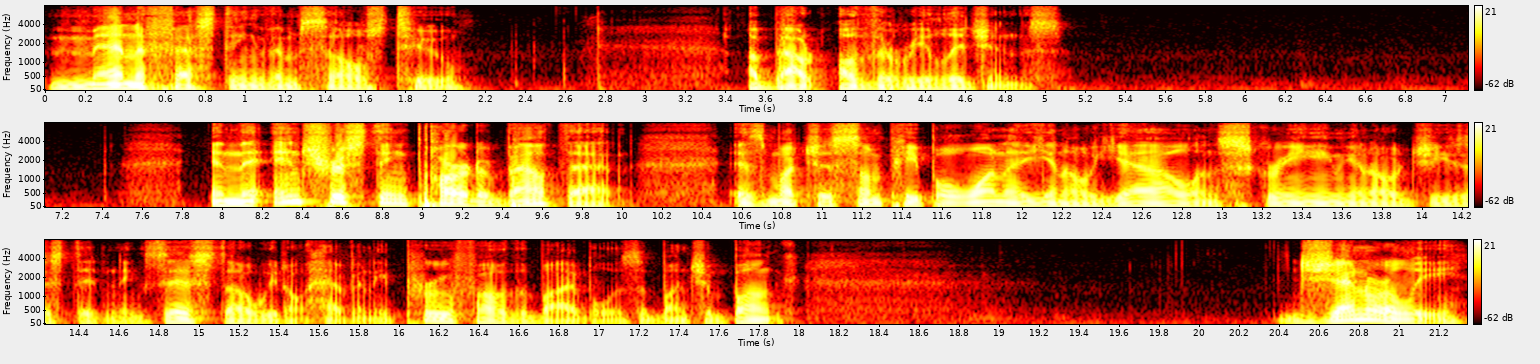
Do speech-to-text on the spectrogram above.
manifesting themselves to about other religions. And the interesting part about that, as much as some people want to, you know, yell and scream, you know, Jesus didn't exist, oh, we don't have any proof, oh, the Bible is a bunch of bunk. Generally,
